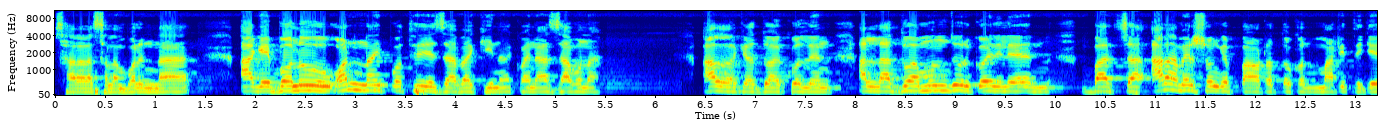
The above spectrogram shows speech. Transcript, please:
সারা সালাম বলেন, না, আগে বলো, অন্যায় পথে যাবা কি না? কয়, না, যাব না। আল্লাহর কাছে দোয়া করলেন। আল্লাহ দোয়া মঞ্জুর করে দিলেন। বাচ্চা আরামের সঙ্গে পাওয়াটা তখন মাটি থেকে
